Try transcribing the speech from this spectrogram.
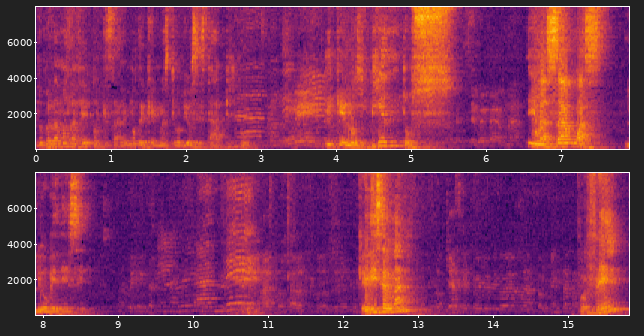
No perdamos la fe porque sabemos de que nuestro Dios está vivo y que los vientos y las aguas le obedecen. ¿Qué dice hermano? Por fe.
